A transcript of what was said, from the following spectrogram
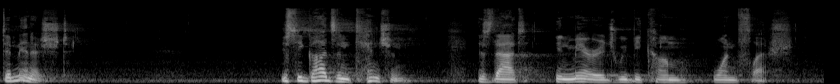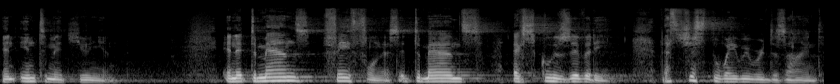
diminished. You see, God's intention is that in marriage we become one flesh, an intimate union. And it demands faithfulness, it demands exclusivity. That's just the way we were designed.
